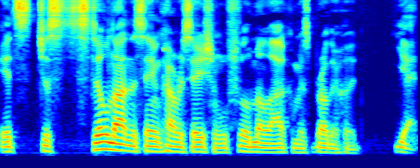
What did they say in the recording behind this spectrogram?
It's just still not in the same conversation with Full Metal Alchemist Brotherhood yet.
